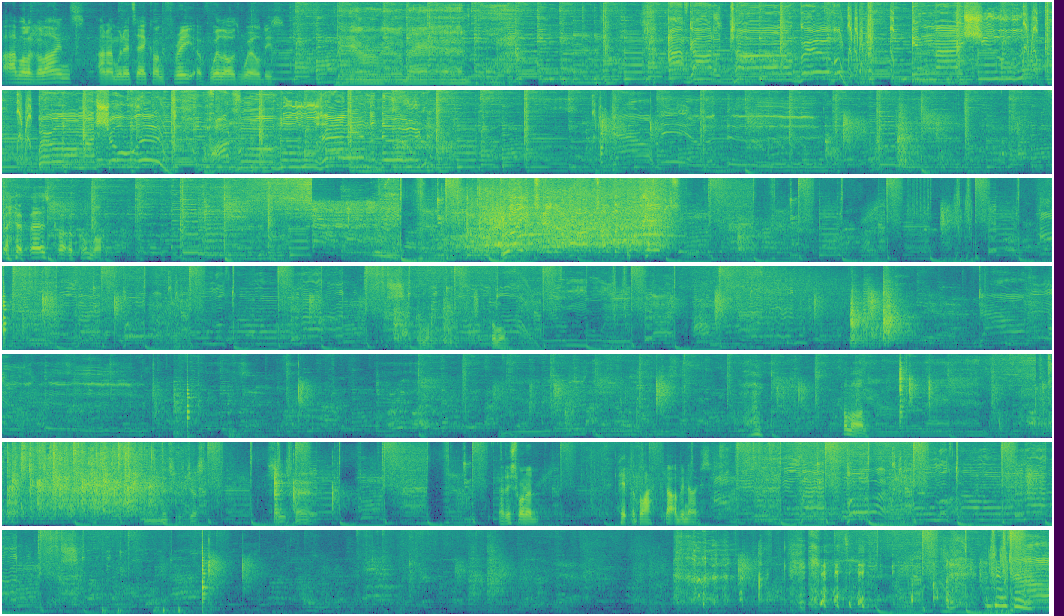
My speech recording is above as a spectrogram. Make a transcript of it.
I'm Oliver Lines, and I'm going to take on three of Willo's Worldies. Being a real bad boy. I've got a ton of gravel in my shoes. World on my shoulder, heart full of blues. I'm in the dirt. Down in the dirt. First go, come on. Right in the heart of the pocket. Come on. Come on. Come on. I mean, this was just superb. I just want to hit the black. That would be nice. Jesse.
